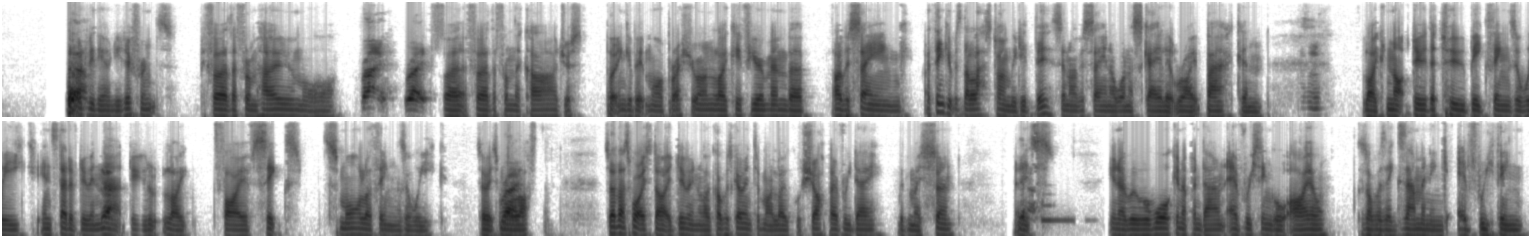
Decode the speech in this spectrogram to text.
That Yeah. would be the only difference. Further from home or Right. Right. fur- further from the car, just putting a bit more pressure on. Like if you remember, I was saying, I think it was the last time we did this, and I was saying I want to scale it right back and Mhm. like not do the two big things a week. Instead of doing Yeah. that, do like five, six smaller things a week, so it's more Right. often. So that's what I started doing. Like I was going to my local shop every day with my son, and Yeah. it's, you know, we were walking up and down every single aisle because I was examining everything.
